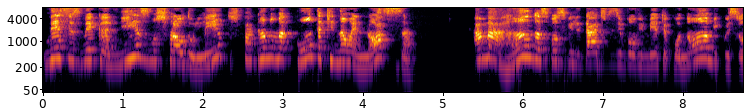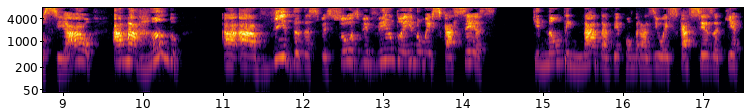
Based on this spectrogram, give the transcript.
nesses mecanismos fraudulentos, pagando uma conta que não é nossa, amarrando as possibilidades de desenvolvimento econômico e social, amarrando a, a vida das pessoas vivendo aí numa escassez que não tem nada a ver com o Brasil. A escassez aqui é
